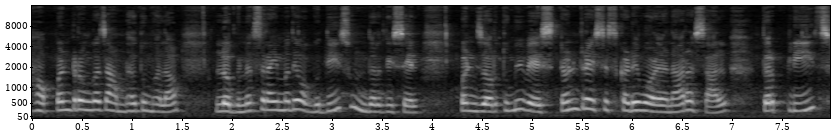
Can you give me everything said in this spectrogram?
हा पण रंग जांभळा तुम्हाला लग्नसराईमध्ये अगदी सुंदर दिसेल. पण जर तुम्ही वेस्टर्न ड्रेसेसकडे वळणार असाल तर प्लीज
